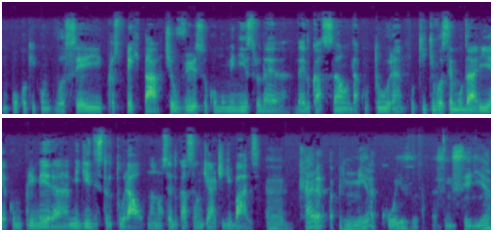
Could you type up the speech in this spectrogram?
um pouco aqui com você e prospectar Tio Virso como ministro da, da Educação, da Cultura. O que, que você mudaria como primeira medida estrutural na nossa educação de arte de base? Uh, cara, a primeira coisa assim seria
